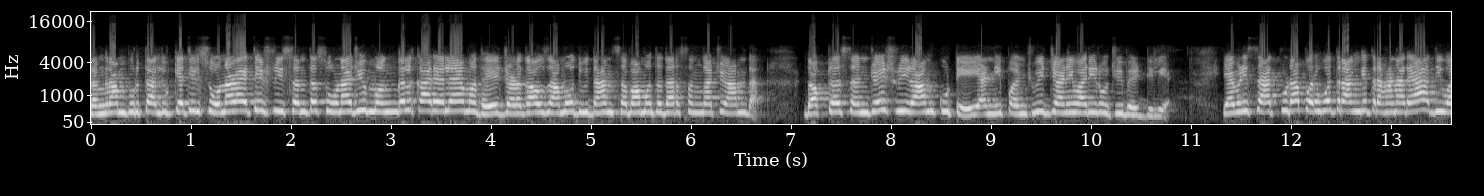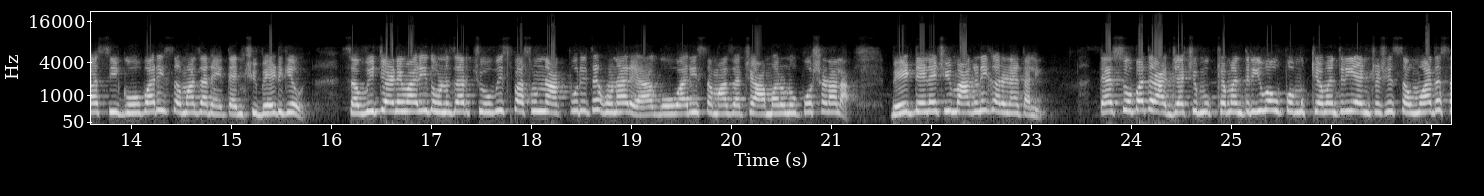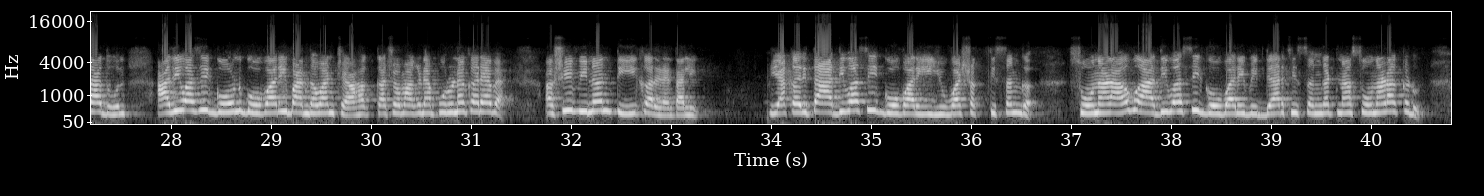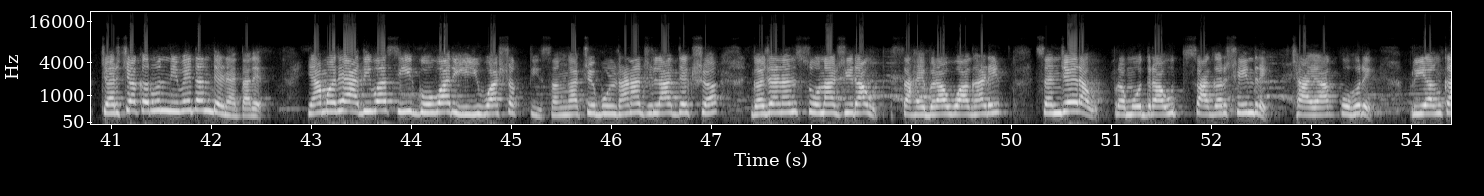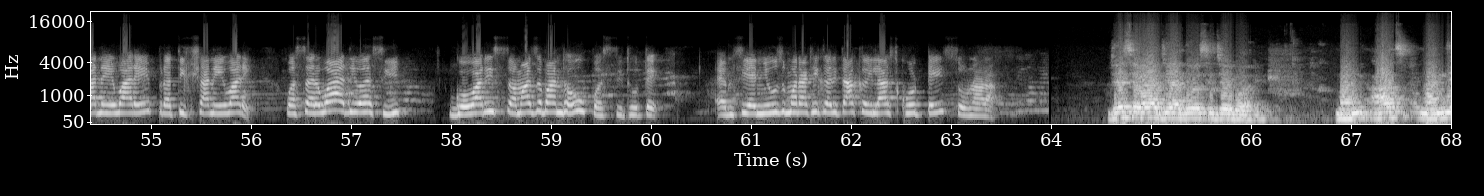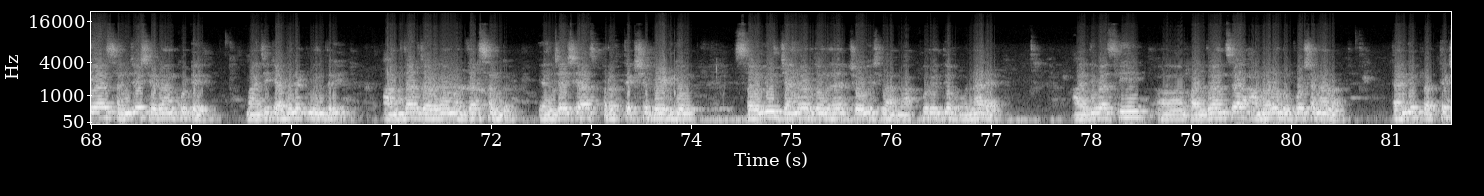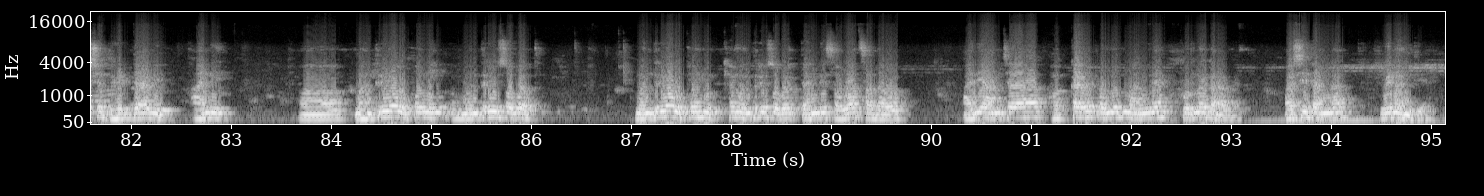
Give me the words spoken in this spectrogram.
संग्रामपूर तालुक्यातील सोनाळा येथे श्री संत सोनाजी मंगल कार्यालयामध्ये जळगाव जामोद विधानसभा मतदारसंघाचे आमदार डॉक्टर संजय श्रीराम कुटे यांनी पंचवीस जानेवारी रोजी भेट दिली आहे. यावेळी सातपुडा पर्वत रांगेत राहणाऱ्या आदिवासी गोवारी समाजाने त्यांची भेट घेऊन सव्वीस जानेवारी दोन हजार चोवीसपासून नागपूर येथे होणाऱ्या गोवारी समाजाच्या आमरण उपोषणाला भेट देण्याची मागणी करण्यात आली. त्याचसोबत राज्याचे मुख्यमंत्री व उपमुख्यमंत्री यांच्याशी संवाद साधून आदिवासी गोंड गोवारी बांधवांच्या हक्काच्या मागण्या पूर्ण कराव्या अशी विनंती करण्यात आली. याकरिता आदिवासी गोवारी युवा शक्ती संघ सोनाळा व आदिवासी गोवारी विद्यार्थी संघटना सोनाळाकडून चर्चा करून निवेदन देण्यात आले. यामध्ये आदिवासी गोवारी युवा शक्ती संघाचे बुलढाणा जिल्हाध्यक्ष गजानन सोनाजी राऊत साहेबराव वाघाडे संजय राऊत प्रमोद राऊत सागर शेंद्रे छाया कोहरे प्रियंका नेवारे प्रतीक्षा नेवारे व सर्व आदिवासी गोवारी समाज बांधव उपस्थित होते. एमसीएन न्यूज मराठी करिता कैलास खोटे सोनाळा. जय सेवा जय आदिवासी जय गोवारी. मान आज माननीय संजय श्रीराम कुटे माजी कॅबिनेट मंत्री आमदार जळगाव मतदारसंघ यांच्याशी आज प्रत्यक्ष भेट घेऊन सव्वीस जानेवारी दोन हजार चोवीसला नागपूर येथे होणाऱ्या आदिवासी बांधवांच्या आमरण उपोषणाला त्यांनी प्रत्यक्ष भेट द्यावी आणि मंत्री व उपमंत्रीसोबत मंत्री व उपमुख्यमंत्रीसोबत त्यांनी संवाद साधावा आणि आमच्या हक्काच्या प्रमुख मागण्या पूर्ण कराव्या अशी त्यांना विनंती आहे.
